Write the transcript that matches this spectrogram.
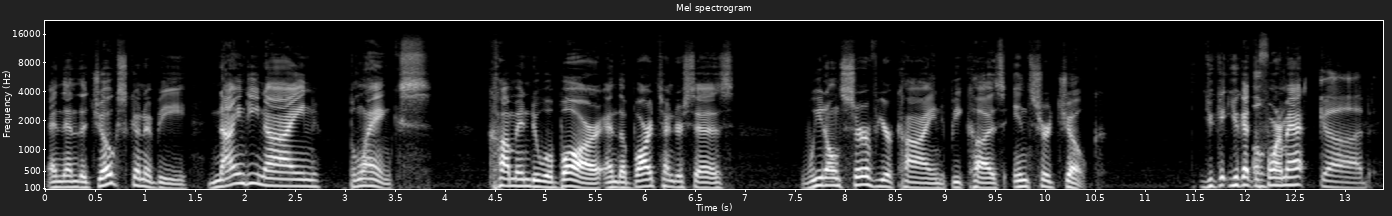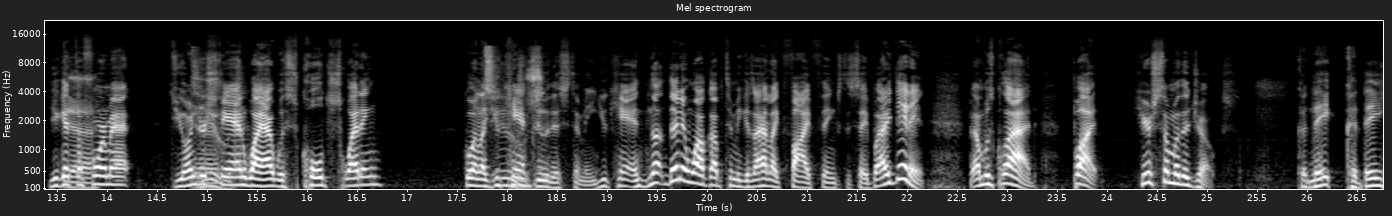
And then the joke's going to be 99 blanks come into a bar and the bartender says, we don't serve your kind because insert joke. You get you get the Oh, format? God. You get the format? Do you understand why I was cold sweating? Going like, you can't do this to me. You can't. And no, they didn't walk up to me because I had like five things to say, but I didn't. I was glad. But here's some of the jokes. Could they could they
